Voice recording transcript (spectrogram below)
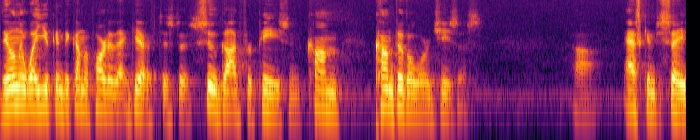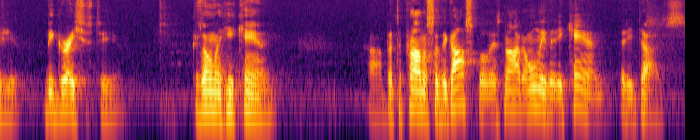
the only way you can become a part of that gift is to sue God for peace and come, come to the Lord Jesus. Uh, ask Him to save you, be gracious to you, because only He can. Uh, but the promise of the gospel is not only that He can, that He does.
